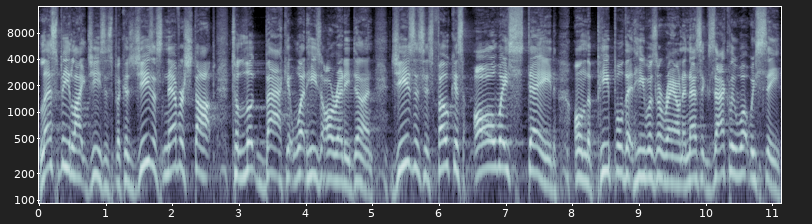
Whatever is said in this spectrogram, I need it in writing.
Let's be like Jesus because Jesus never stopped to look back at what he's already done. Jesus, his focus always stayed on the people that he was around, and that's exactly what we see.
